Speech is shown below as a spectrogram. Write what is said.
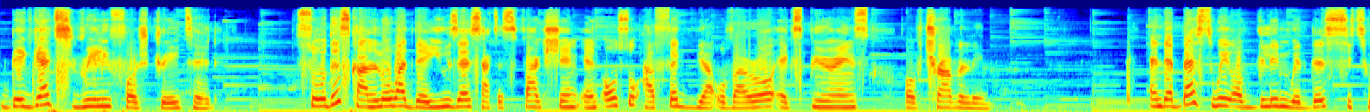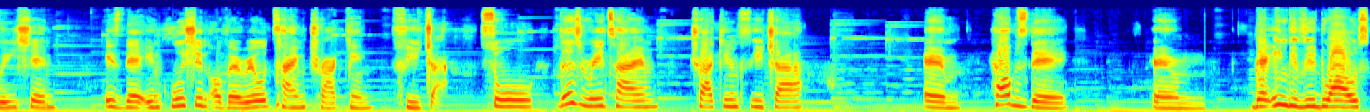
they get really frustrated. So, this can lower their user satisfaction and also affect their overall experience of traveling. And the best way of dealing with this situation is the inclusion of a real time tracking feature. So, this real time tracking feature um, helps the um, the individuals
